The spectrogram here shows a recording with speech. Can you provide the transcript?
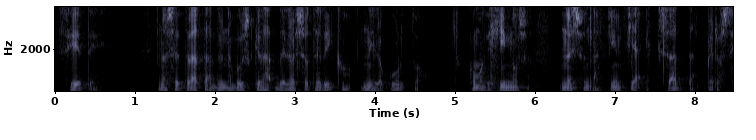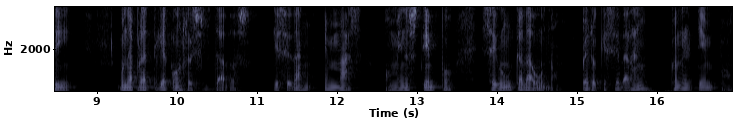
7. No se trata de una búsqueda de lo esotérico ni lo oculto. Como dijimos, no es una ciencia exacta, pero sí una práctica con resultados que se dan en más o menos tiempo según cada uno, pero que se darán con el tiempo.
